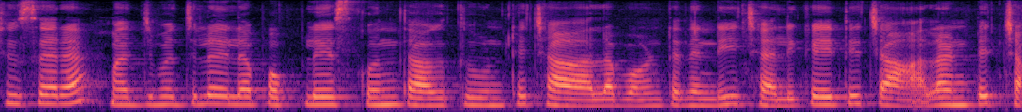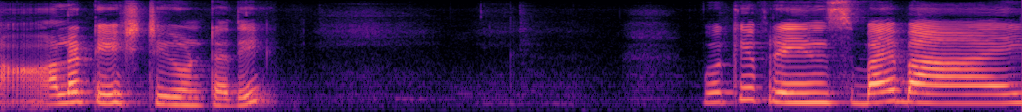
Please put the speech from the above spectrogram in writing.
చూసారా? మధ్య మధ్యలో ఇలా పప్పులు వేసుకొని తాగుతూ ఉంటే చాలా బాగుంటుందండి. చలికి అయితే చాలా అంటే చాలా టేస్టీగా ఉంటుంది. Okay friends bye bye.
